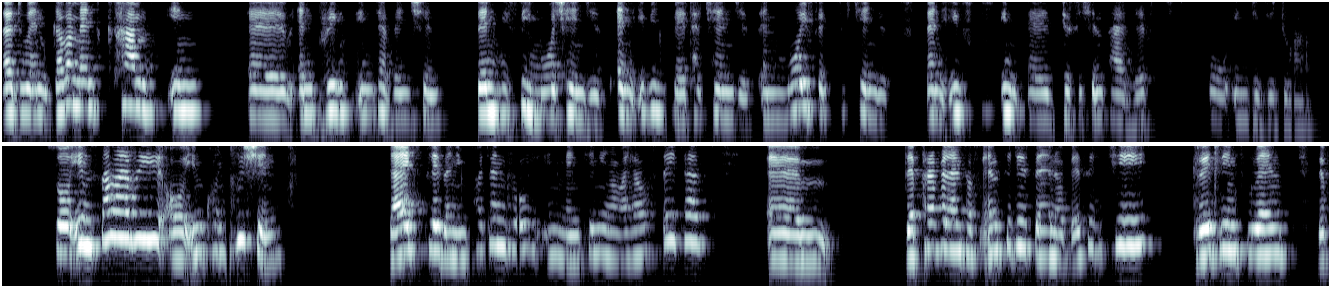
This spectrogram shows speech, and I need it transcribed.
that when government comes in uh, and brings intervention, then we see more changes and even better changes and more effective changes than if in, uh, decisions are left for individuals. So in summary or in conclusion, diet plays an important role in maintaining our health status. Um, the prevalence of NCDs and obesity greatly influenced the,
